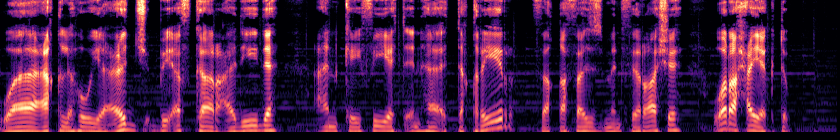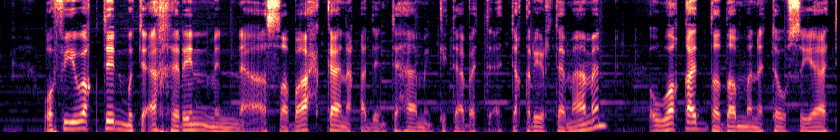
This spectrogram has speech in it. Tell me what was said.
وعقله يعج بأفكار عديدة عن كيفية إنهاء التقرير فقفز من فراشه وراح يكتب. وفي وقت متأخر من الصباح كان قد انتهى من كتابة التقرير تماما وقد تضمن توصيات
